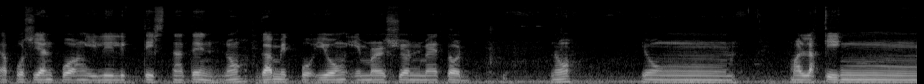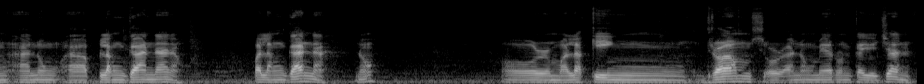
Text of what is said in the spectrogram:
Tapos yan po ang ililik test natin no? Gamit po yung immersion method no? Yung malaking anong uh, planggana no? Palanggana no or malaking drums or anong meron kayo dyan.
